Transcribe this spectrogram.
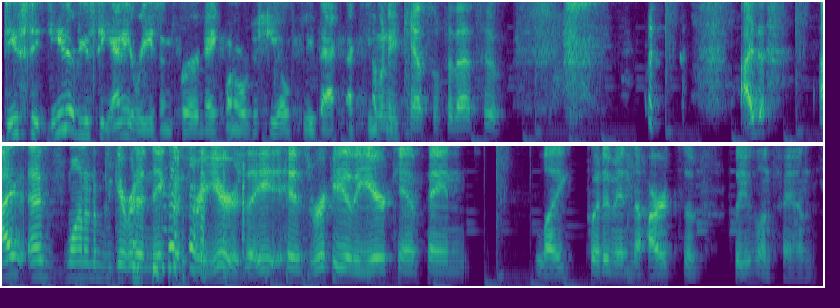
Do you see? Do either of you see any reason for Naquin or DeShields to be back next season? I'm gonna cancel for that too. I, I I've wanted him to get rid of Naquin for years. His rookie of the year campaign, like, put him in the hearts of Cleveland fans,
